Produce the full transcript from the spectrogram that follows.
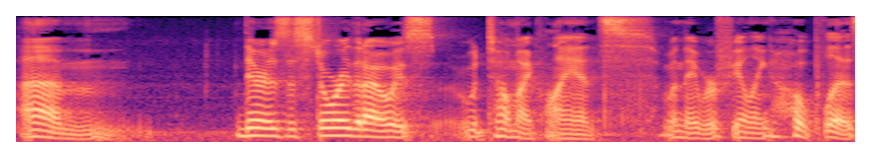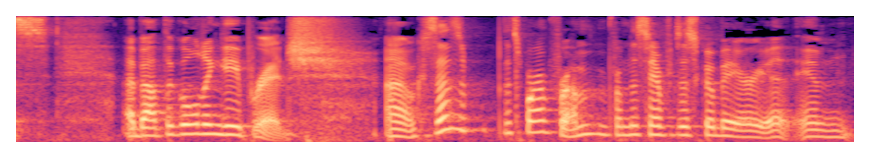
Um, there is a story that I always would tell my clients when they were feeling hopeless about the Golden Gate Bridge, because uh, that's that's where I'm from, I'm from the San Francisco Bay Area, and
